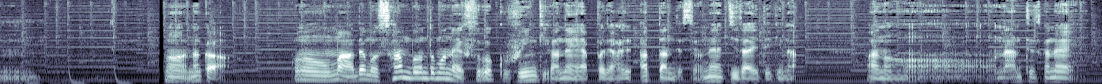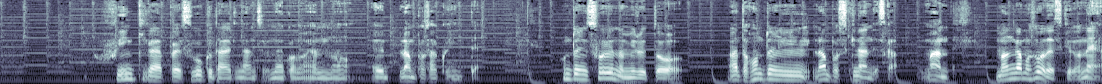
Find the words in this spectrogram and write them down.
うん。まあなんか、この、まあでも3本ともね、すごく雰囲気がね、やっぱりあったんですよね、時代的な。あのー、なんていうんですかね、雰囲気がやっぱりすごく大事なんですよね、この辺の乱歩作品って。本当にそういうの見ると、あなた本当に乱歩好きなんですか？まあ、漫画もそうですけどね、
